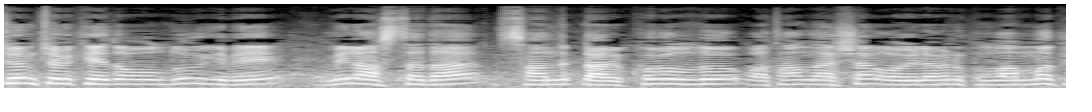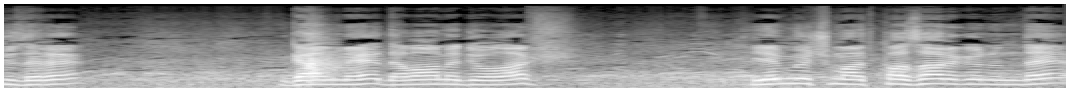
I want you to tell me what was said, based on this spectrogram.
Tüm Türkiye'de olduğu gibi Milas'ta da sandıklar kuruldu. Vatandaşlar oylarını kullanmak üzere gelmeye devam ediyorlar. 23 Mart Pazar gününde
